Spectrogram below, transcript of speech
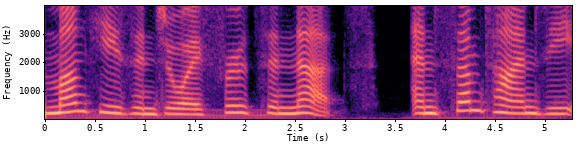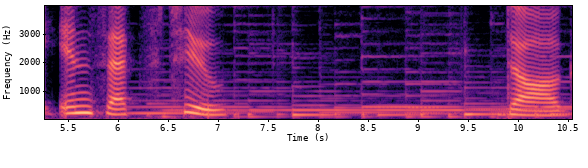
Monkeys enjoy fruits and nuts, and sometimes eat insects too. Dog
